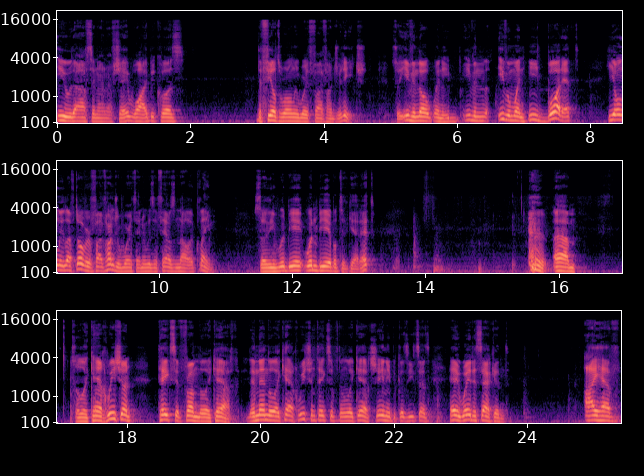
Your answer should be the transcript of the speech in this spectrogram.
Iu Why? Because the fields were only worth 500 each. So even though when he even even when he bought it, he only left over 500 worth and it was a thousand dollar claim. So he would be, wouldn't be able to get it. um, so Lekeach Rishon takes it from the Lekeach. And then the Lekeach Rishon takes it from the Lekeach Sheni because he says, hey, wait a second. I have,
